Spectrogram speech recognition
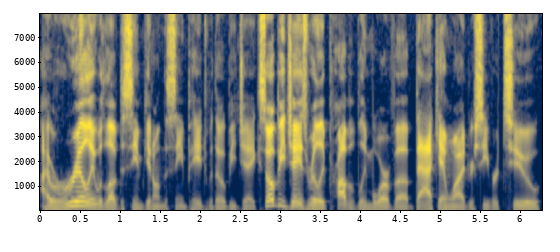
I really would love to see him get on the same page with OBJ because OBJ is really probably more of a back end wide receiver two,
